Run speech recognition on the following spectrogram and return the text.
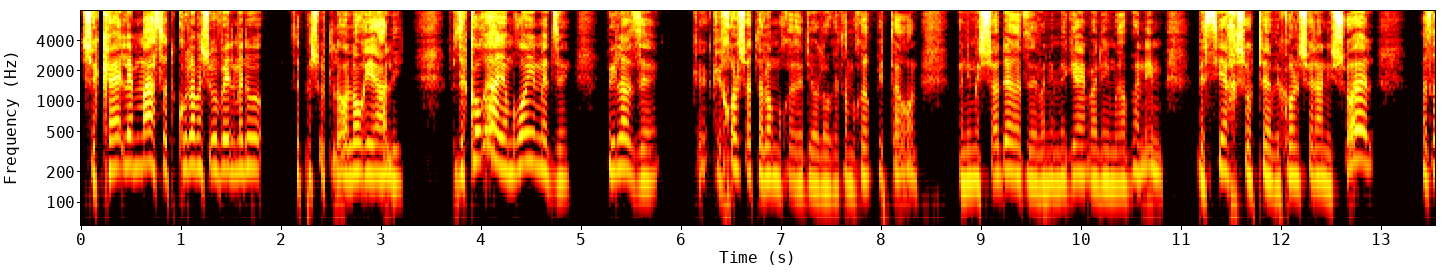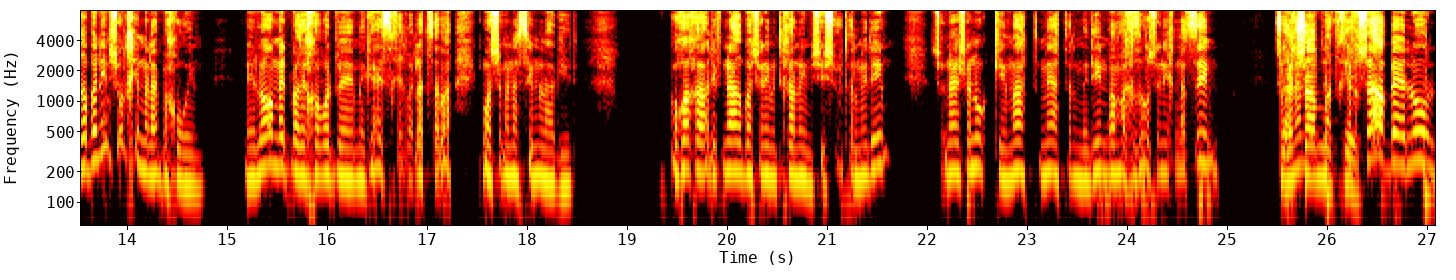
שכאלה מסות, כולם ישבו וילמדו, זה פשוט לא, לא ריאלי. וזה קורה היום, רואים את זה. בגלל זה, ככל שאתה לא מוכר אידיאולוגיה, אתה מוכר פתרון, ואני משדר את זה, ואני מגיע, ואני עם רבנים בשיח שוטר, וכל שאלה אני שואל, אז רבנים שולחים אליי בחורים. אני לא עומד ברחובות ומגייס חבר'ה לצבא, כמו שמנסים להגיד. הוכחה, לפני ארבע שנים התחלנו עם שישה תלמידים, השנה יש לנו כמעט מאה תלמידים במחזור שנכנסים. שעכשיו מתחיל. עכשיו באלול,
